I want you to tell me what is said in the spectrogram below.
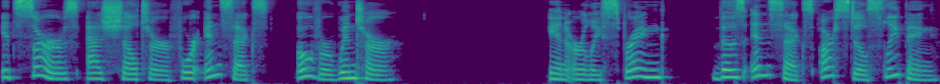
It serves as shelter for insects over winter. In early spring, those insects are still sleeping.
